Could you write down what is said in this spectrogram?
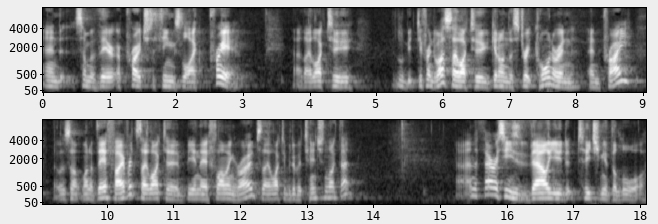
and some of their approach to things like prayer. Uh, they like to, a little bit different to us, they like to get on the street corner and, and pray. That was uh, one of their favourites. They like to be in their flowing robes, they liked a bit of attention like that. Uh, and the Pharisees valued teaching of the law.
